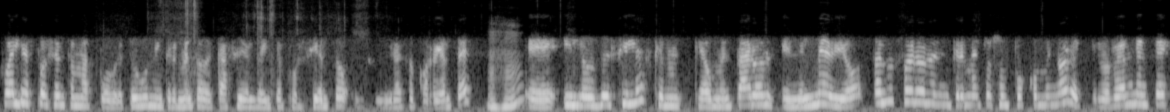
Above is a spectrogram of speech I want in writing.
fue el 10% más pobre, tuvo un incremento de casi del 20% en su ingreso corriente, eh, y los deciles que, que aumentaron en el medio, tal vez fueron en incrementos un poco menores, pero realmente,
